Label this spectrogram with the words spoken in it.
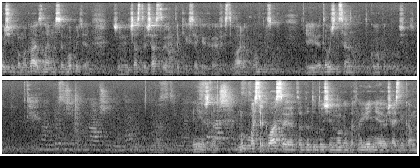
очень помогают, знаем на своем опыте, что мы часто участвуем в таких всяких э, фестивалях, конкурсах. И это очень ценно, такой опыт получить. Ну, плюс еще это было общение, да? Да. с теми- Конечно. М- Мастер-классы это дадут очень много вдохновения участникам,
